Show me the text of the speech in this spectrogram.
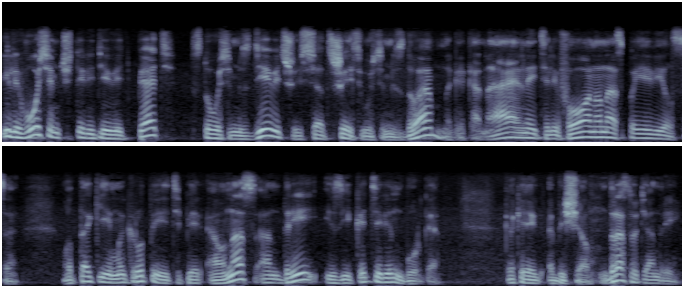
или 8 495 189 66 82. Многоканальный телефон у нас появился. Вот такие мы крутые теперь. А у нас Андрей из Екатеринбурга. Как я и обещал. Здравствуйте, Андрей.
